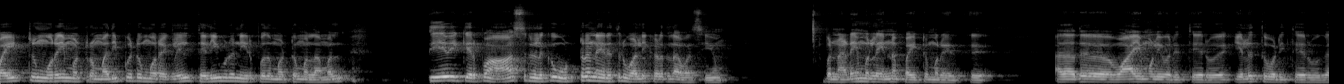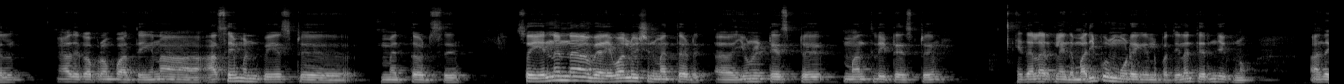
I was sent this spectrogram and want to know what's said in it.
பயிற்று முறை மற்றும் மதிப்பீட்டு முறைகளில் தெளிவுடன் இருப்பது மட்டுமல்லாமல் தேவைக்கேற்ப ஆசிரியர்களுக்கு உற்ற நேரத்தில் வழிகடத்தல் அவசியம். இப்போ நடைமுறையில் என்ன பயிற்று முறை இருக்குது அதாவது வாய்மொழி வரி தேர்வு எழுத்து வழி தேர்வுகள் அதுக்கப்புறம் பார்த்தீங்கன்னா அசைன்மெண்ட் பேஸ்டு மெத்தட்ஸு ஸோ என்னென்ன evaluation method unit test monthly test இதெல்லாம் இருக்குல்ல இந்த மதிப்பு முறைகளை பற்றியெல்லாம் தெரிஞ்சுக்கணும். அந்த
